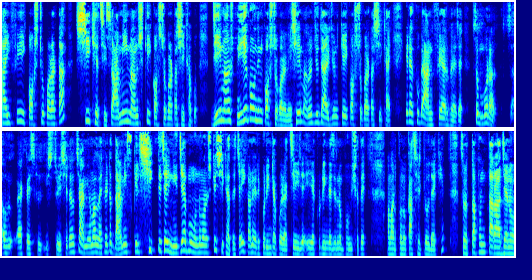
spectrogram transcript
লাইফে এই কষ্ট করাটা শিখেছি। সো আমি মানুষকে এই কষ্ট করাটা শিখাবো। যেই মানুষ নিজে কোনোদিন কষ্ট করেনি সেই মানুষ যদি আরেকজনকে এই কষ্ট করাটা শিখায়, এটা খুবই আনফেয়ার হয়ে যায়। সো মোরাল একটা স্টোরি সেটা হচ্ছে আমি আমার লাইফে একটা দামি স্কিল শিখতে চাই, নিজে এবং অন্য মানুষকে শিখাতে চাই। কারণ রেকর্ডিংটা করে রাখছি। এই রেকর্ডিংটা যেন ভবিষ্যতে আমার কোনো কাছের কেউ দেখে। তো তখন তারা যেন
